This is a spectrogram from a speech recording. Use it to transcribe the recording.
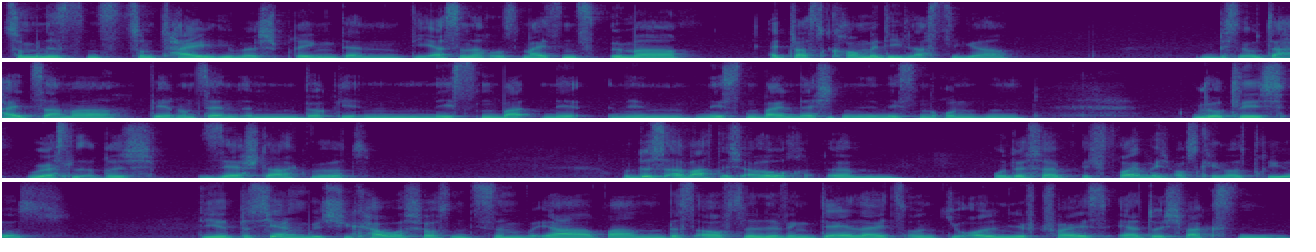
zumindest zum Teil überspringen, denn die erste Nacht ist meistens immer etwas Comedy-lastiger, ein bisschen unterhaltsamer, während dann im, wirklich in den, nächsten ne, in den nächsten beiden Nächten, in den nächsten Runden wirklich wrestlerisch sehr stark wird. Und das erwarte ich auch. Ähm, und deshalb, ich freue mich aufs King of Trios. Die bisherigen Chicago-Shows in diesem Jahr waren bis auf The Living Daylights und You All Need Tries eher durchwachsen.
